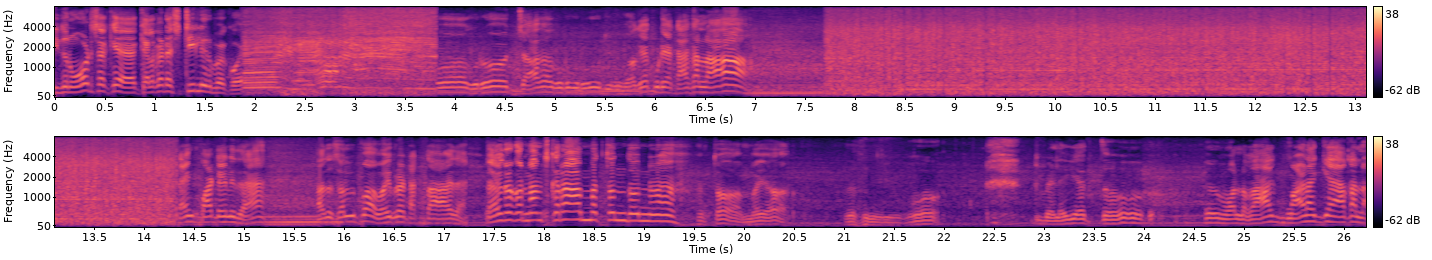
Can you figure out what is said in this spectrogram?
ಇದನ್ನ ಓಡ್ಸೋಕ್ಕೆ ಕೆಳಗಡೆ ಸ್ಟೀಲ್ ಇರಬೇಕು. ಗುರು, ಜಾಗ ಹುಡುಗರು ನೀವು ಹೊಗೆ ಕುಡಿಯೋಕ್ಕಾಗಲ್ಲ ಟ್ಯಾಂಕ್ ಪಾಟ್ ಏನಿದೆ? ಅದು ಸ್ವಲ್ಪ ವೈಬ್ರೇಟ್ ಆಗ್ತಾ ಇದೆ. ಎಲ್ರಿಗೂ ನಮಸ್ಕಾರ, ಮತ್ತೊಂದು ಅಮ್ಮಯ್ಯೋ. ಬೆಳಗ್ಗೆ ಹೊತ್ತು ಒಳಗಾಗಿ ಮಾಡೋಕ್ಕೆ ಆಗಲ್ಲ.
